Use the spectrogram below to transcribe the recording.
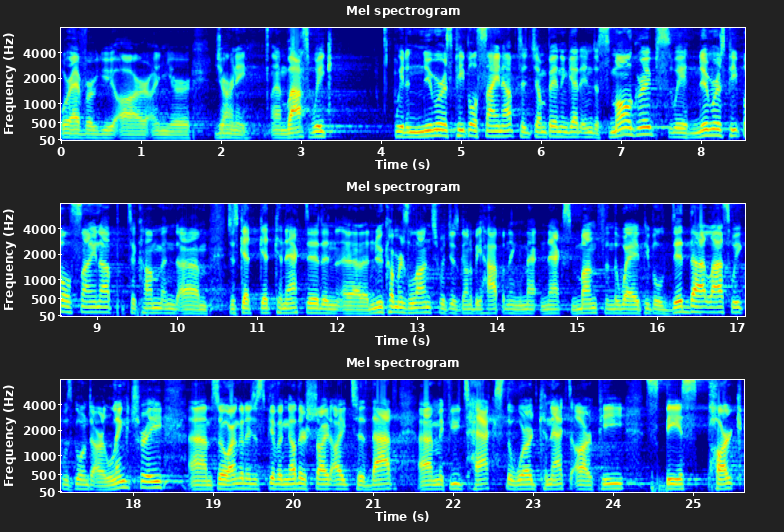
wherever you are on your journey. Um, last week, we had numerous people sign up to jump in and get into small groups. We had numerous people sign up to come and um, just get, get connected and uh, a newcomers lunch, which is going to be happening next month. And the way people did that last week was going to our link tree. Um, so I'm going to just give another shout out to that. Um, if you text the word connect RP space park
